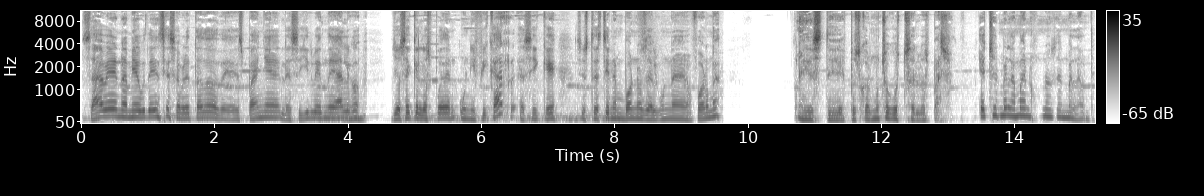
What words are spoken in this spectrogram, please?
saben a mi audiencia, sobre todo de España, les sirven de algo. Yo sé que los pueden unificar, así que si ustedes tienen bonos de alguna forma, este, pues con mucho gusto se los paso. Échenme la mano, no sean mala onda.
